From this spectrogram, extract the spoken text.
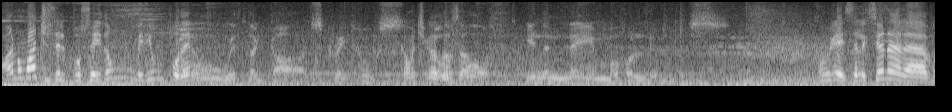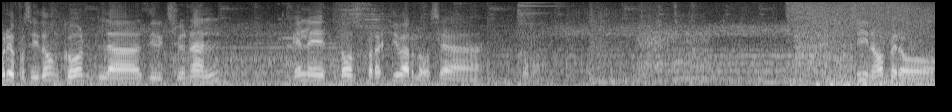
¡Ah, no manches! El Poseidón me dio un poder. Go with the gods, Kratos. ¿Cómo chingados Go forth in the name of Olympus. Ok, selecciona la Furia de Poseidón con la direccional L2 para activarlo, o sea... ¿Cómo? Sí, ¿no? Pero...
